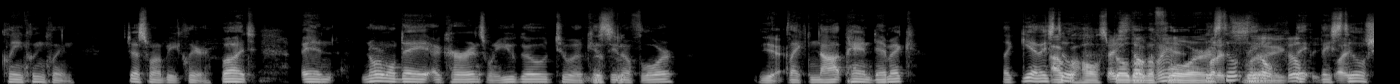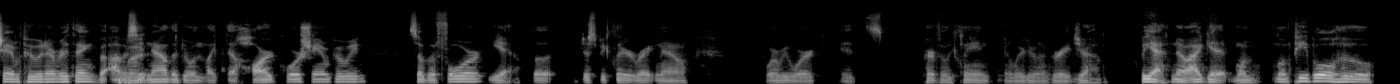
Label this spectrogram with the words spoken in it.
clean, clean, clean. Just want to be clear. But in normal day occurrence, when you go to a casino is- floor, Yeah. like not pandemic, like yeah, they still Alcohol They spilled still on the clean floor. They but still- it's still like- they, filthy they Like, still shampoo and everything, but obviously But- now they're doing like the hardcore shampooing. So before, yeah, but just to be clear, right now where we work, it's perfectly clean and we're doing a great job. But yeah, no, I get it. When when people who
